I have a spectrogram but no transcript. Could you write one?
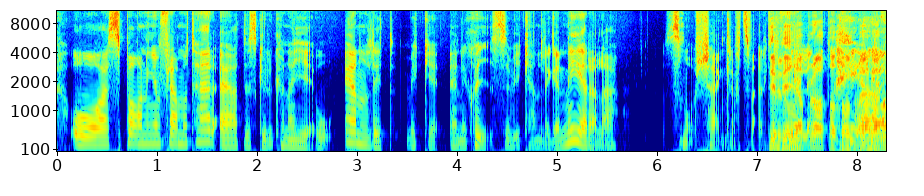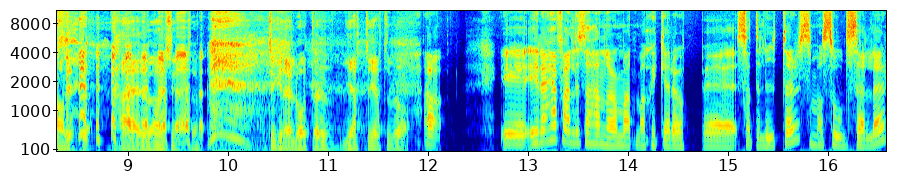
Och spaningen framåt här är att det skulle kunna ge oändligt mycket energi så vi kan lägga ner alla små kärnkraftverk. Det vi har pratat om behövs inte. Nej det behövs inte. Jag tycker det låter jätte, jättebra. Ja. I det här fallet så handlar det om att man skickar upp eh, satelliter som har solceller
